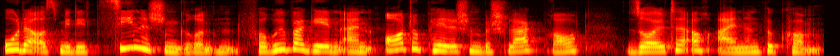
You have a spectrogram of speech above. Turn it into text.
oder aus medizinischen Gründen vorübergehend einen orthopädischen Beschlag braucht, sollte auch einen bekommen.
